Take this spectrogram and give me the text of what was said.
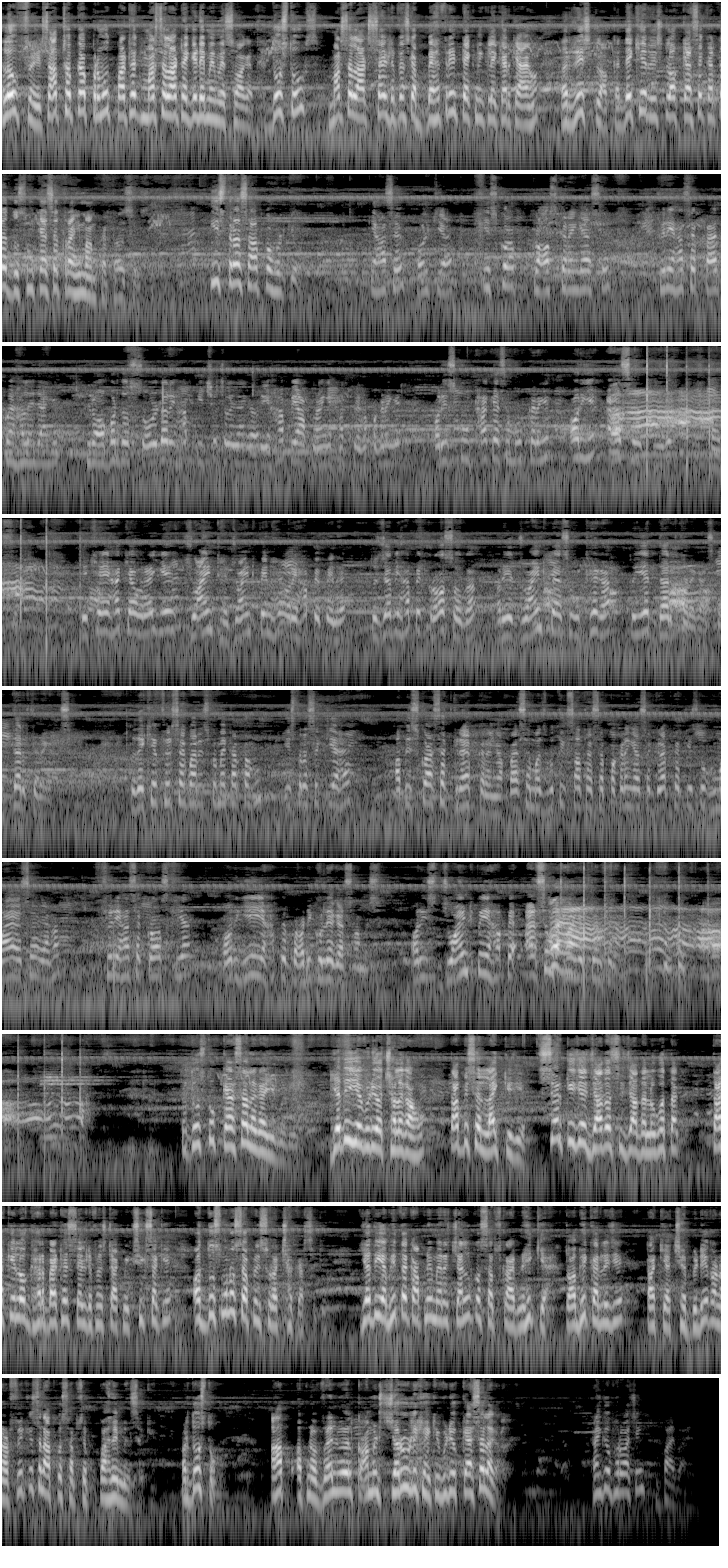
Hello friends आप सबका Pramod Pathak martial art academy में स्वागत है। दोस्तों मार्शल आर्ट सेल्फ डिफेंस का बेहतरीन टेक्निक लेकर के आया हूँ रिस्ट लॉक का। देखिए रिस्ट लॉक कैसे करता है, दुश्मन कैसे त्राहीमाम करता है उसे। इस तरह से आपको होल्ड किया। यहाँ से होल्ड किया। इसको आप क्रॉस करेंगे ऐसे। फिर यहाँ से पैर को यहाँ ले जाएँगे। फिर ओवर दो शोल्डर यहाँ पीछे चले जाएँगे और यहाँ पे आप लाएँगे, हाथ को यहाँ पकड़ेंगे। और इसको उठा के ऐसे मूव करेंगे और ये ऐसे उठाएँगे ऐसे। देखिए, यहाँ क्या हो रहा है? ये ज्वाइंट है ज्वाइंट पेन है और यहाँ पे पेन है। तो जब यहाँ पे क्रॉस होगा और ये ज्वाइंट पे ऐसे उठेगा तो ये दर्द करेगा इसको, दर्द करेगा ऐसे तो देखिए, फिर से एक बार इसको मैं करता हूँ। इस तरह से किया है। अब इसको ऐसे ग्रैप करेंगे आप, ऐसे मजबूती के साथ ऐसे पकड़ेंगे, ऐसे ग्रैप करके इसको घुमाया ऐसे यहाँ, फिर यहाँ से क्रॉस किया और ये यहाँ पे बॉडी को ले गया सामने से। और इस ज्वाइंट पे यहाँ पे ऐसे करेंगे तो दोस्तों, कैसा लगा ये वीडियो यदि ये वीडियो अच्छा लगा हो तो आप इसे लाइक कीजिए शेयर कीजिए ज़्यादा से ज़्यादा लोगों तक, ताकि लोग घर बैठे सेल्फ डिफेंस टेक्निक सीख सकें और दुश्मनों से अपनी सुरक्षा कर सकें। यदि अभी तक आपने मेरे चैनल को सब्सक्राइब नहीं किया है तो अभी कर लीजिए, ताकि अच्छे वीडियो का नोटिफिकेशन आपको सबसे पहले मिल सके। और दोस्तों, आप अपना वेल वेल कमेंट्स ज़रूर लिखें कि वीडियो कैसा लगा। Thank you for watching bye bye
